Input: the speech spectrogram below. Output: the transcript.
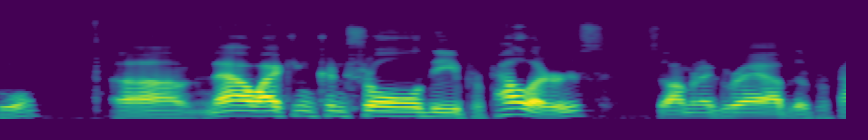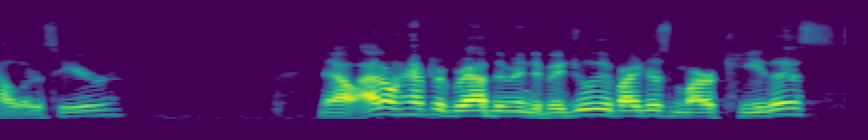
Cool. Um, now I can control the propellers. So I'm going to grab the propellers here. Now I don't have to grab them individually. If I just marquee this,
